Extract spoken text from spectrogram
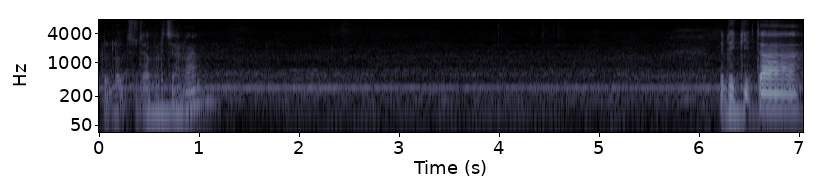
Download sudah berjalan. Jadi kita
